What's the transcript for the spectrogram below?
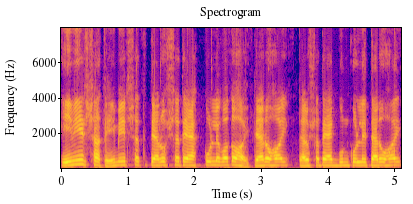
এম এর সাথে এম এর সাথে তেরোর সাথে এক করলে কত হয়? তেরো হয়। তেরোর সাথে এক গুণ করলে তেরো হয়।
